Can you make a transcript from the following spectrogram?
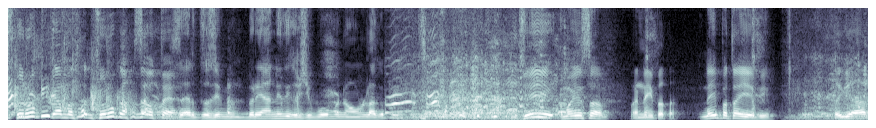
शुरू क्या मतलब शुरू कहाँ से होता है सर ਤੁਸੀਂ ਬਿਰਿਆਨੀ ਦੀ ਖੁਸ਼ਬੂ ਮਨਾਉਣ ਲੱਗ ਪਏ जी मयूर साहब मैं नहीं पता नहीं पता ये भी तो यार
